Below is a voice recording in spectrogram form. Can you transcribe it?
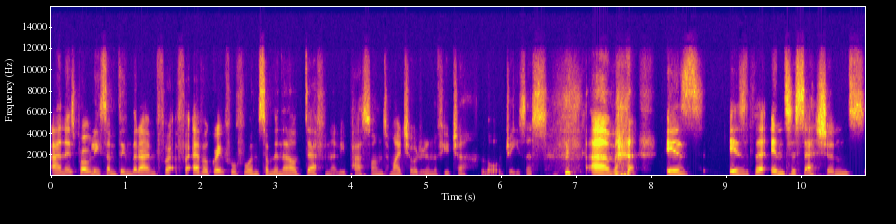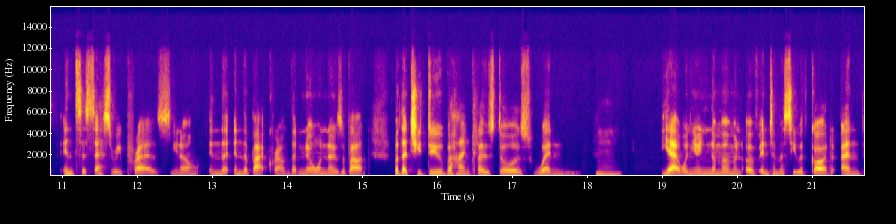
and it's probably something that I'm for, forever grateful for and something that I'll definitely pass on to my children in the future Lord Jesus um is is the intercessions intercessory prayers you know in the in the background that no one knows about but that you do behind closed doors when Mm. yeah when you're in a moment of intimacy with god and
